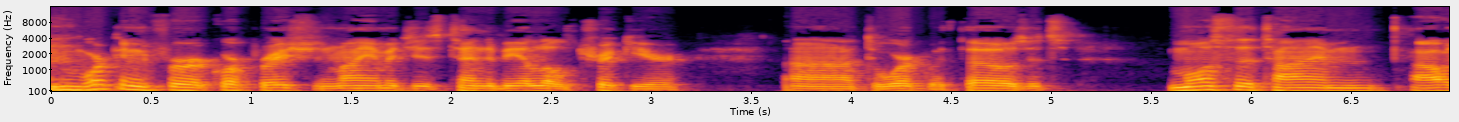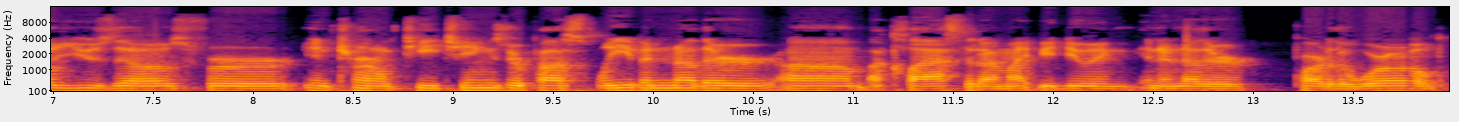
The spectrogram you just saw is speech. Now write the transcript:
working for a corporation, my images tend to be a little trickier uh, to work with those. It's most of the time I'll use those for internal teachings or possibly even another um, a class that I might be doing in another part of the world.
